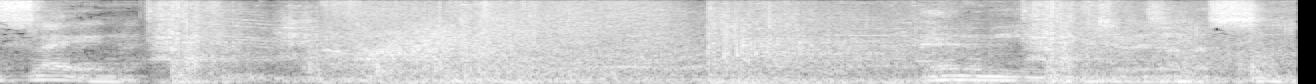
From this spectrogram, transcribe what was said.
Slain. Enemy victor is under.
